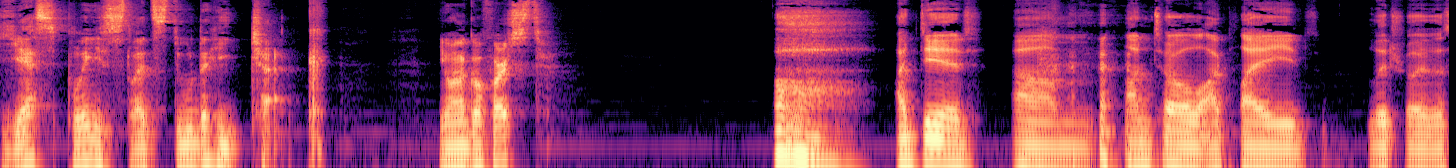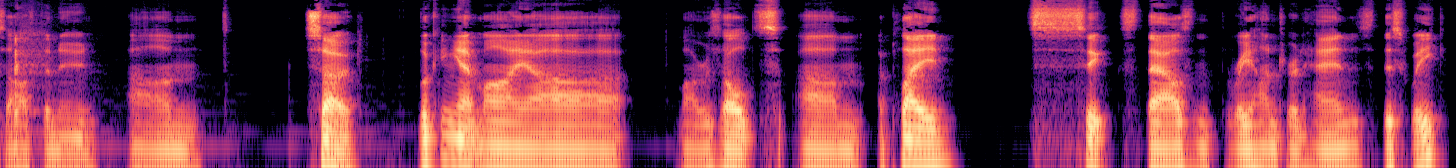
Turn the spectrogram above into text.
Yes, please. Let's do the heat check. You want to go first? Oh, I did um, until I played literally this afternoon. Um, so, looking at my uh, my results, um, I played six thousand three hundred hands this week,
